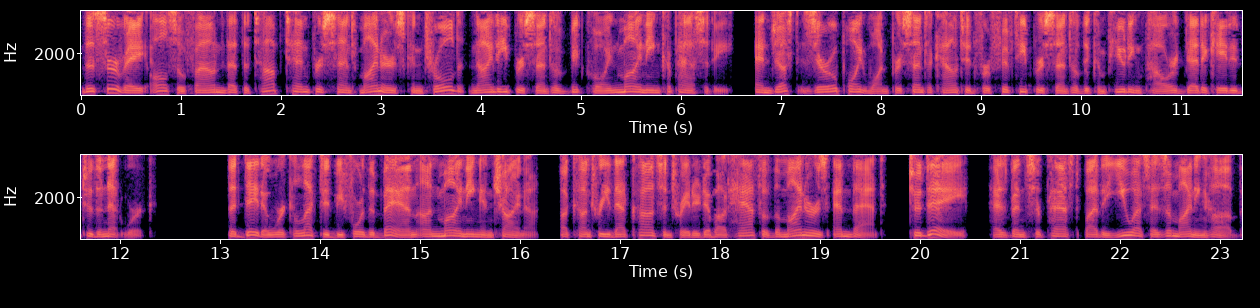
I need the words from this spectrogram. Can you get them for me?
The survey also found that the top 10% miners controlled 90% of Bitcoin mining capacity, and just 0.1% accounted for 50% of the computing power dedicated to the network. The data were collected before the ban on mining in China, a country that concentrated about half of the miners and that, today, has been surpassed by the US as a mining hub.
